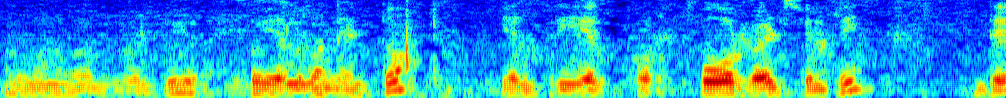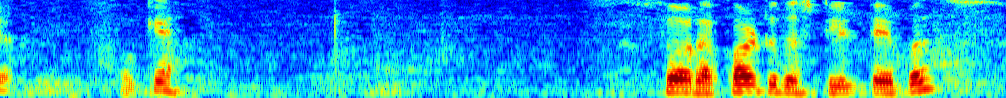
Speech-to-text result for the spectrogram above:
One will be here. So L1, L2, L3, L4. Four welds will be there. Okay. So refer to the steel tables.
